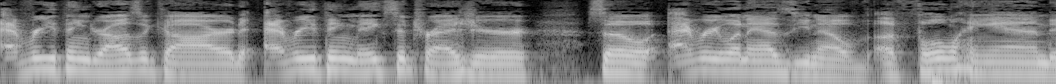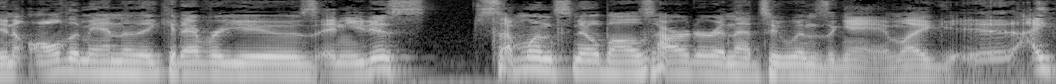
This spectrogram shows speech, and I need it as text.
everything draws a card, everything makes a treasure, so everyone has you know a full hand and all the mana they could ever use, and you just someone snowballs harder, and that's who wins the game. Like I.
